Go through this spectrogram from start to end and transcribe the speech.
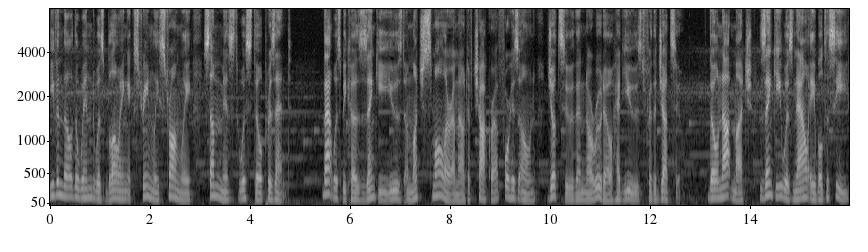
Even though the wind was blowing extremely strongly, some mist was still present. That was because Zenki used a much smaller amount of chakra for his own jutsu than Naruto had used for the jutsu. Though not much, Zenki was now able to see.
